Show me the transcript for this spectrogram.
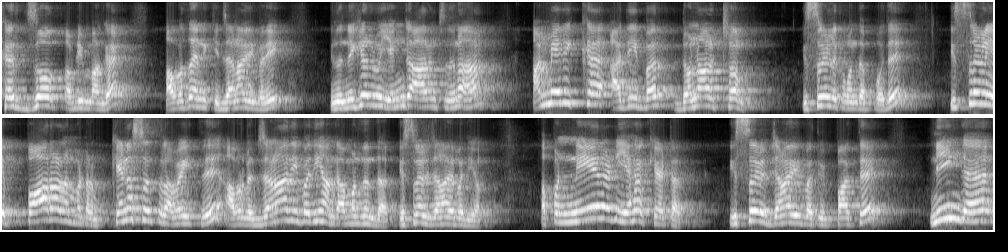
ஹெர்சோக் அப்படிம்பாங்க. அவர் தான் இன்னைக்கு ஜனாதிபதி. இந்த நிகழ்வு எங்க ஆரம்பிச்சதுன்னா அமெரிக்க அதிபர் டொனால்ட் ட்ரம்ப் இஸ்ரேலுக்கு வந்தபோது இஸ்ரேலிய பாராளுமன்றம் கெனசத்தில் வைத்து அவர்கள் ஜனாதிபதியும் அங்கே அமர்ந்திருந்தார். இஸ்ரேல் ஜனாதிபதியும். அப்போ நேரடியாக கேட்டார். இஸ்ரேல் ஜனாதிபதி பார்த்து நீங்கள்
